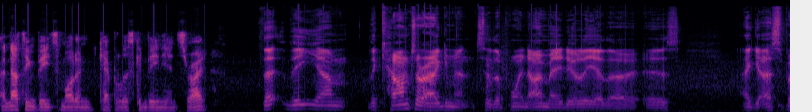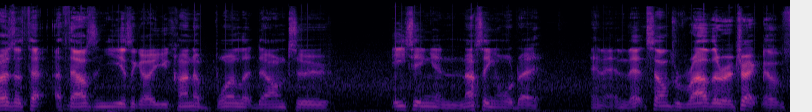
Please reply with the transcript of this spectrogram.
and nothing beats modern capitalist convenience, right? The the um the counter argument to the point I made earlier, though, is I, I suppose a, th- a thousand years ago, you kind of boil it down to eating and nothing all day, and and that sounds rather attractive.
